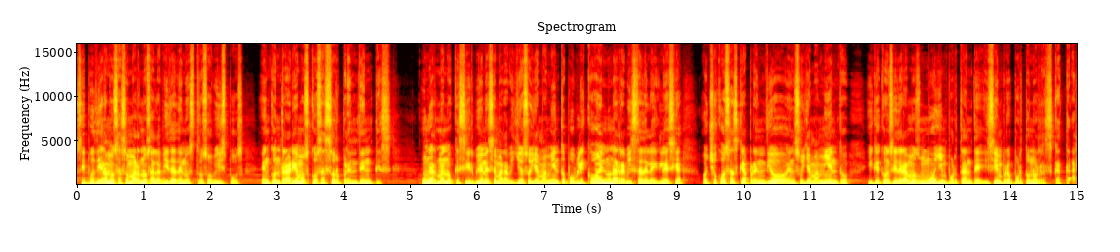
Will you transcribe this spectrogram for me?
Si pudiéramos asomarnos a la vida de nuestros obispos, encontraríamos cosas sorprendentes. Un hermano que sirvió en ese maravilloso llamamiento publicó en una revista de la iglesia ocho cosas que aprendió en su llamamiento y que consideramos muy importante y siempre oportuno rescatar.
